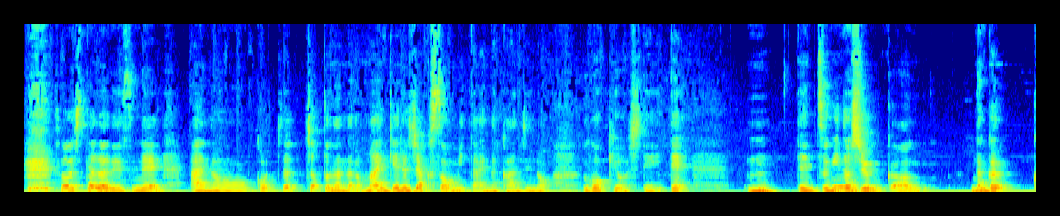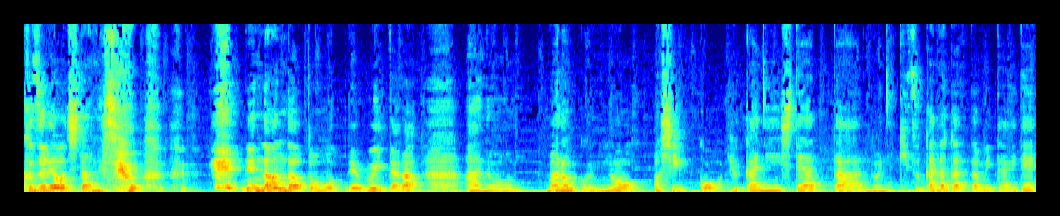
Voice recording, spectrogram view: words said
そうしたらですねあのこうちょちょっとなんだろうマイケル・ジャクソンみたいな感じの動きをしていて、うん、で次の瞬間なんか崩れ落ちたんですよ。でなんだと思って向いたらあのマロくんのおしっこ床にしてあったのに気づかなかったみたいで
